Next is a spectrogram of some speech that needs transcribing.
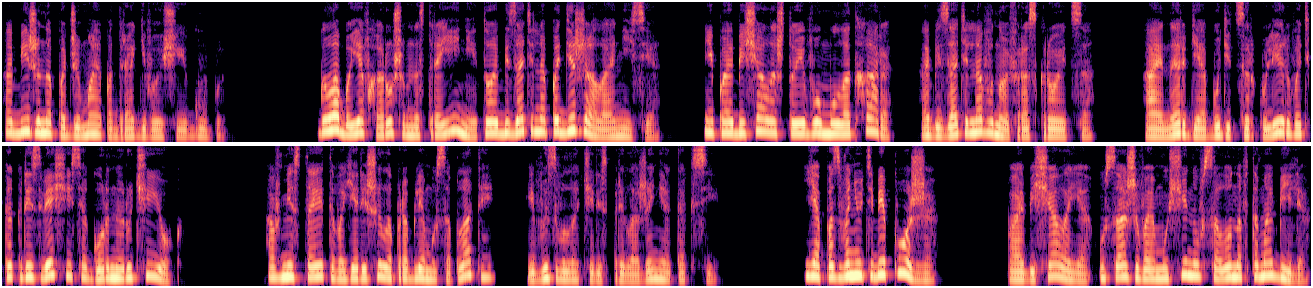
обиженно поджимая подрагивающие губы. Была бы я в хорошем настроении, то обязательно поддержала Анисия и пообещала, что его Муладхара обязательно вновь раскроется, а энергия будет циркулировать, как резвящийся горный ручеек, а вместо этого я решила проблему с оплатой и вызвала через приложение такси. «Я позвоню тебе позже», — пообещала я, усаживая мужчину в салон автомобиля,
